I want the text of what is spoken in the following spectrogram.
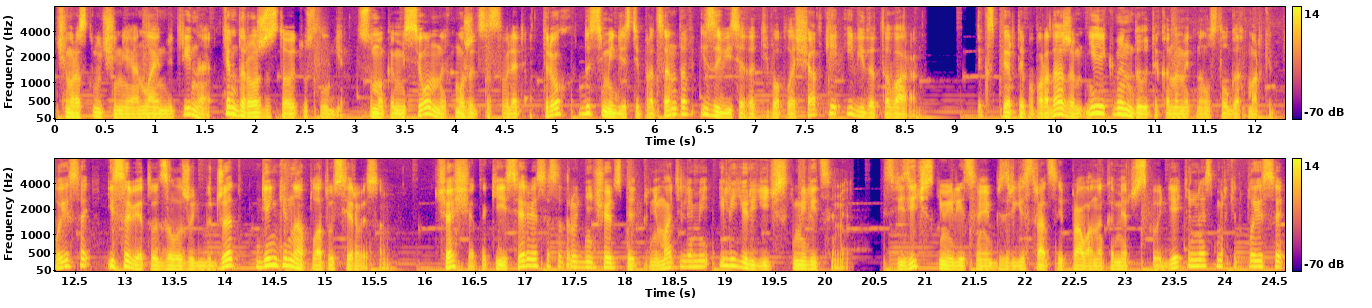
Чем раскрученнее онлайн-витрина, тем дороже стоят услуги. Сумма комиссионных может составлять от 3 до 70% и зависит от типа площадки и вида товара. Эксперты по продажам не рекомендуют экономить на услугах маркетплейса и советуют заложить бюджет деньги на оплату сервиса. Чаще такие сервисы сотрудничают с предпринимателями или юридическими лицами. С физическими лицами без регистрации права на коммерческую деятельность маркетплейсы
